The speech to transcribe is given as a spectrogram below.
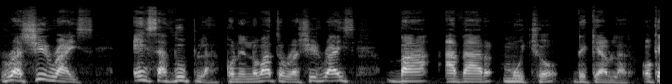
Rashid Rice. Esa dupla con el novato Rashid Rice va a dar mucho de qué hablar, ¿ok?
